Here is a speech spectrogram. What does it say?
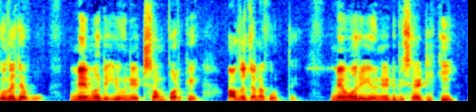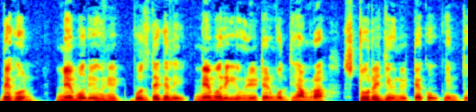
চলে যাব মেমোরি ইউনিট সম্পর্কে আলোচনা করতে। মেমোরি ইউনিট বিষয়টি কি? দেখুন মেমোরি ইউনিট বলতে গেলে মেমোরি ইউনিটের মধ্যে আমরা স্টোরেজ ইউনিটটাকেও কিন্তু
